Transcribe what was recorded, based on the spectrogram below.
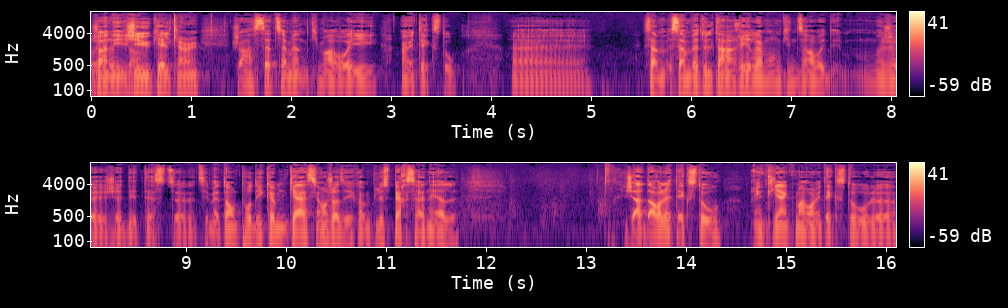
J'en ai, j'ai eu quelqu'un, genre cette semaine, qui m'a envoyé un texto. Euh, ça, me- ça me fait tout le temps rire le monde qui nous envoie. des- Moi, je, je déteste ça. Tu sais, mettons pour des communications, je vais dire comme plus personnelles. J'adore le texto. Un client qui m'envoie un texto là,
